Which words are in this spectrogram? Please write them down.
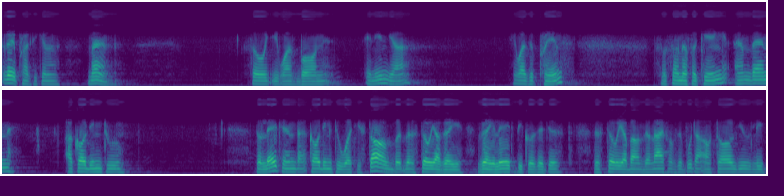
very practical man. So he was born in India. He was a prince, so son of a king, and then according to the legend, according to what is told, but the story are very, very late because they just the story about the life of the Buddha are told usually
